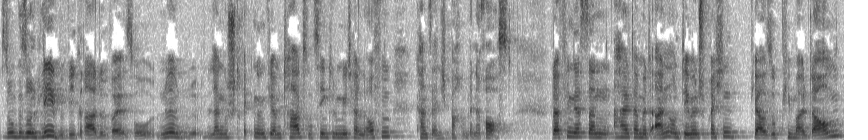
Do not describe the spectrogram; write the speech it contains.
so gesund lebe wie gerade, weil so ne, lange Strecken irgendwie am Tag, so zehn Kilometer laufen, kannst du ja nicht machen, wenn du rauchst. Da fing das dann halt damit an und dementsprechend, ja, so Pi mal Daumen,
